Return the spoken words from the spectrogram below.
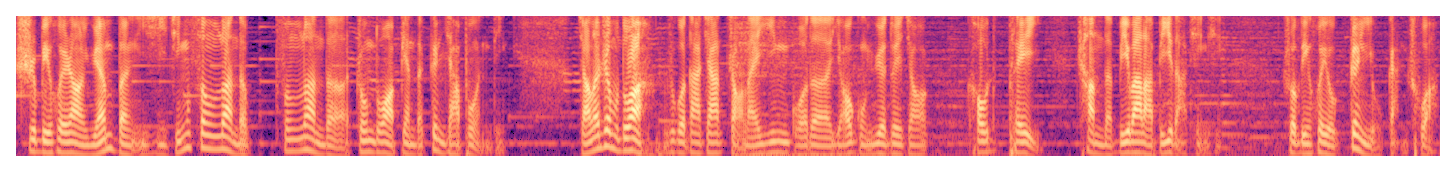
势必会让原本已经纷乱的纷乱的中东啊变得更加不稳定。讲了这么多啊，如果大家找来英国的摇滚乐队叫 Coldplay 唱的《比巴拉比达》听听，说不定会有更有感触啊，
